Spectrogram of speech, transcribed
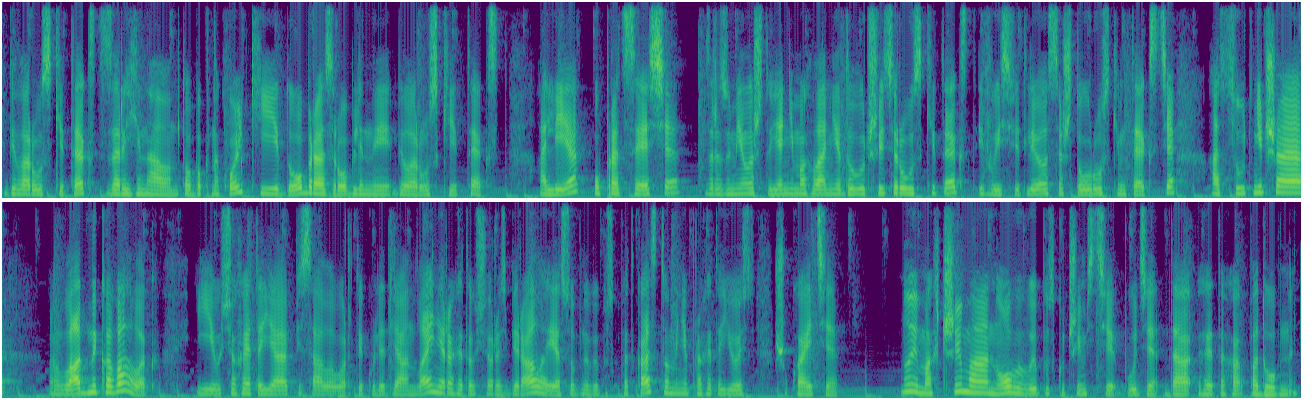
беларускі тэкст з арыгіналам то бок наколькі добра зроблены беларускі тэкст. Але у працэсе зразумела што я не магла не далучыць рускі тэкст і высветлілася што ў рускім тэксце адсутнічае ладны кавалак. І ўсё гэта я пісала ў артыкуле для онлайнера гэта ўсё разбірала і асобны выпуск подкаста у мяне пра гэта ёсць. Шукайце. Ну і магчыма новы выпуск у чымсьці будзе да гэтага падобны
